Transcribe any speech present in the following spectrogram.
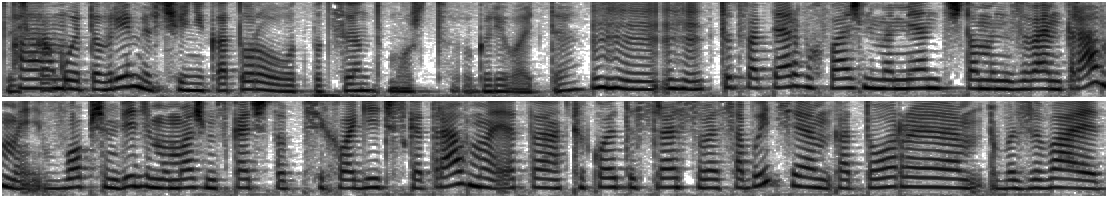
то есть а... какое-то время, в течение которого вот пациент может горевать, да? Угу, угу. Тут, во-первых, важный момент момент, что мы называем травмой. В общем виде мы можем сказать, что психологическая травма – это какое-то стрессовое событие, которое вызывает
